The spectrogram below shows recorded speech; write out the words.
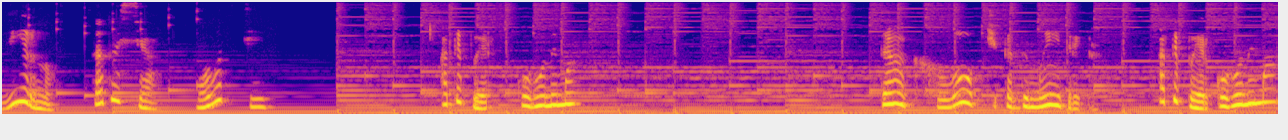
Вірно, татуся, молодці. А тепер кого нема? Так, хлопчика Дмитрика. А тепер кого нема?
